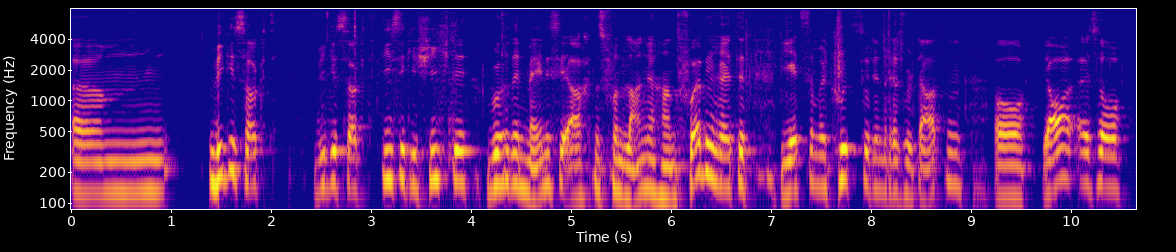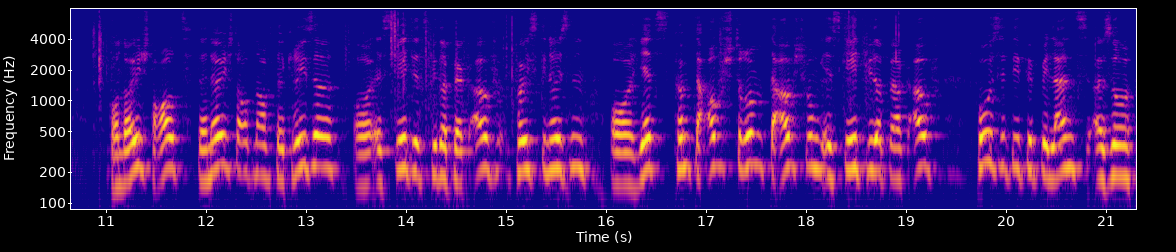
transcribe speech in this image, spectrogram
Ähm, wie gesagt, wie gesagt, diese Geschichte wurde meines Erachtens von langer Hand vorbereitet. Jetzt einmal kurz zu den Resultaten. Äh, ja, also der Neustart, der Neustart nach der Krise. Äh, es geht jetzt wieder bergauf, Volksgenossen. Äh, jetzt kommt der Aufstrom, der Aufschwung, es geht wieder bergauf. Positive Bilanz, also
